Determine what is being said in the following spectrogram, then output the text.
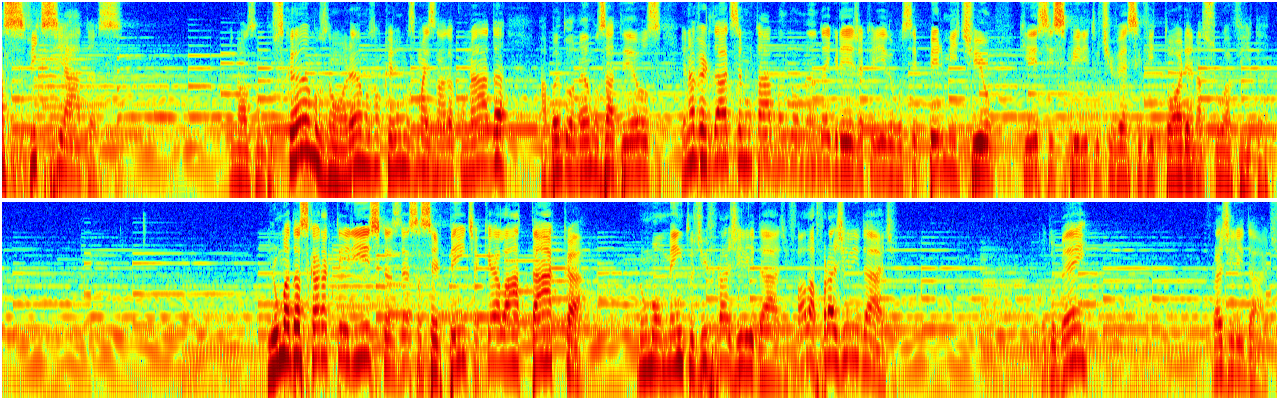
asfixiadas. E nós não buscamos, não oramos, não queremos mais nada com nada, abandonamos a Deus. E na verdade você não está abandonando a igreja, querido, você permitiu que esse espírito tivesse vitória na sua vida. E uma das características dessa serpente é que ela ataca no momento de fragilidade. Fala fragilidade. Tudo bem? Fragilidade.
